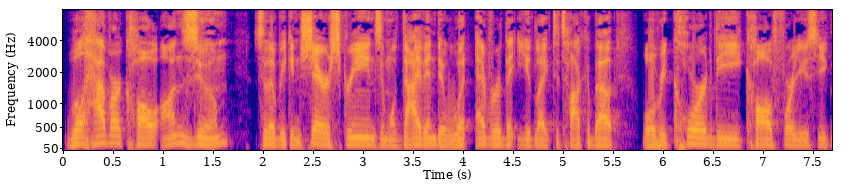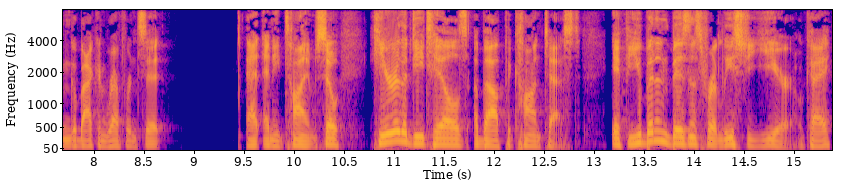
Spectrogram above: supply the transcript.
We'll have our call on Zoom so that we can share screens and we'll dive into whatever that you'd like to talk about. We'll record the call for you so you can go back and reference it at any time. So here are the details about the contest. If you've been in business for at least a year, okay,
